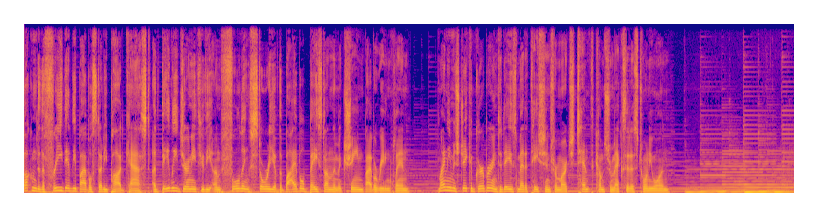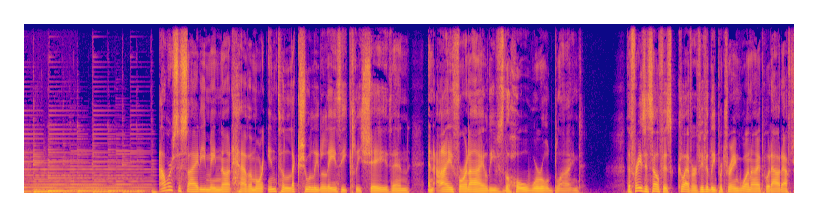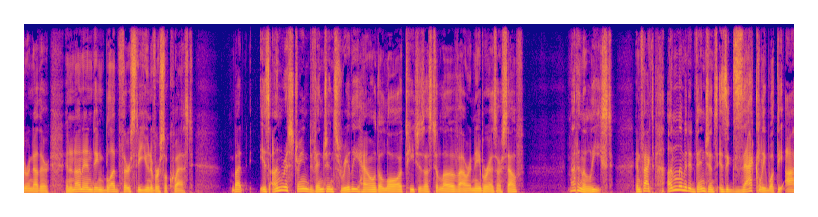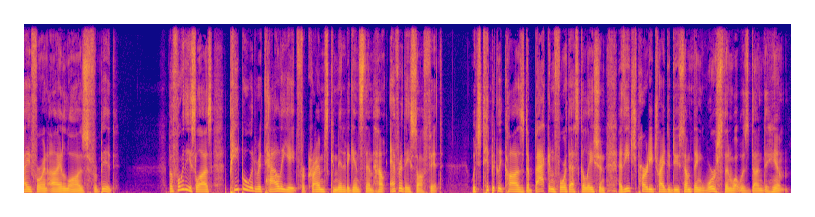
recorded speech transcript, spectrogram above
welcome to the Free Daily Bible Study Podcast, a daily journey through the unfolding story of the Bible based on the M'Cheyne Bible Reading Plan. My name is Jacob Gerber, and today's meditation for March 10th comes from Exodus 21. Our society may not have a more intellectually lazy cliche than an eye for an eye leaves the whole world blind. The phrase itself is clever, vividly portraying one eye put out after another in an unending, bloodthirsty universal quest. But is unrestrained vengeance really how the law teaches us to love our neighbor as ourself? Not in the least. In fact, unlimited vengeance is exactly what the eye for an eye laws forbid. Before these laws, people would retaliate for crimes committed against them however they saw fit which typically caused a back and forth escalation as each party tried to do something worse than what was done to him.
